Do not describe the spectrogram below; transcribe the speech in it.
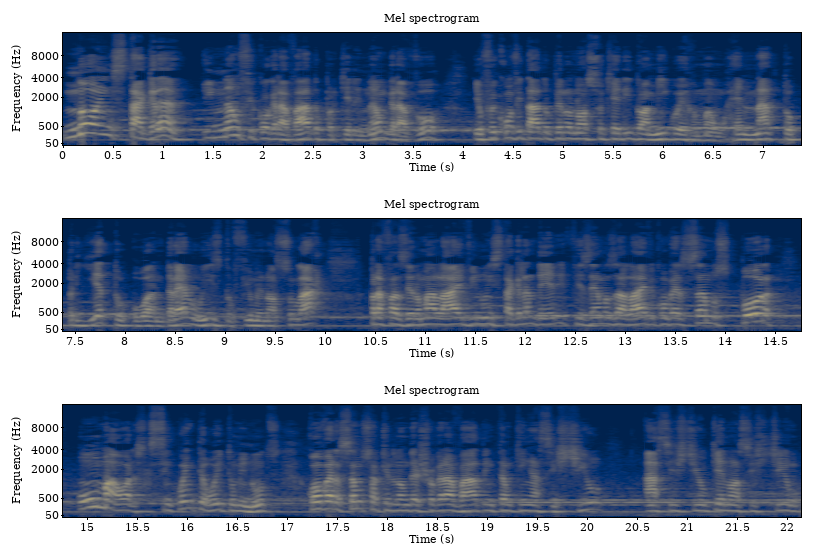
No Instagram, e não ficou gravado porque ele não gravou, eu fui convidado pelo nosso querido amigo irmão Renato Prieto, o André Luiz do filme Nosso Lar, para fazer uma live no Instagram dele. Fizemos a live, conversamos por uma hora, 58 minutos. Conversamos, só que ele não deixou gravado, então quem assistiu assistiu, quem não assistiu,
